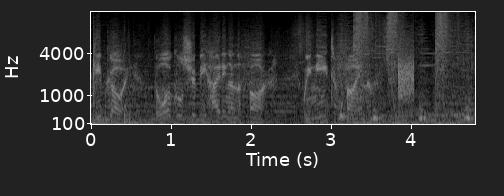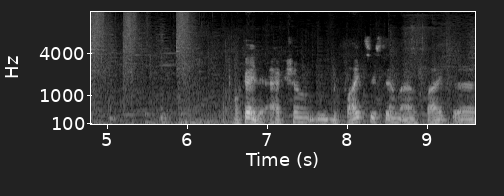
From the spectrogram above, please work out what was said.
Keep going. The locals should be hiding on the farm. We need to find them. Okay, the action, the fight system and fight uh,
